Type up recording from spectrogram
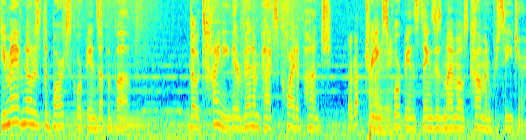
You may have noticed the bark scorpions up above. Though tiny, their venom packs quite a punch. Treating tiny. scorpion stings is my most common procedure.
